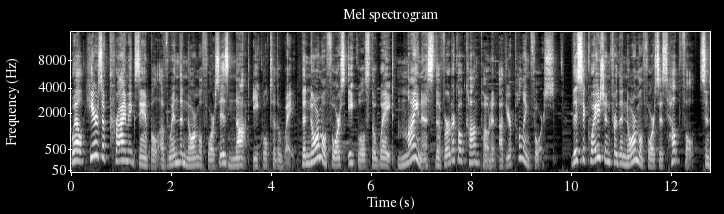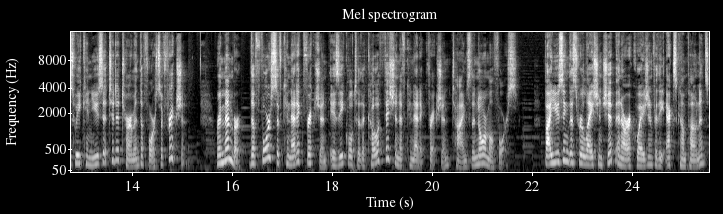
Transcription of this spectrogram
Well, here's a prime example of when the normal force is not equal to the weight. The normal force equals the weight minus the vertical component of your pulling force. This equation for the normal force is helpful since we can use it to determine the force of friction. Remember, the force of kinetic friction is equal to the coefficient of kinetic friction times the normal force. By using this relationship in our equation for the x components,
